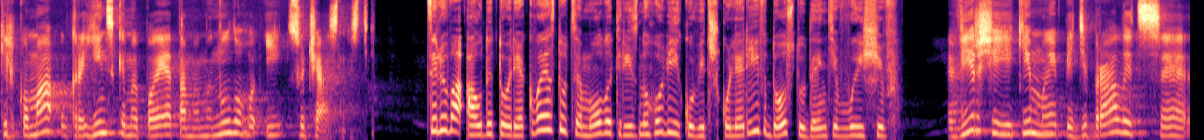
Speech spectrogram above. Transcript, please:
кількома українськими поетами минулого і сучасності. Цільова аудиторія квесту це молодь різного віку від школярів до студентів вишів. Вірші, які ми підібрали, це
